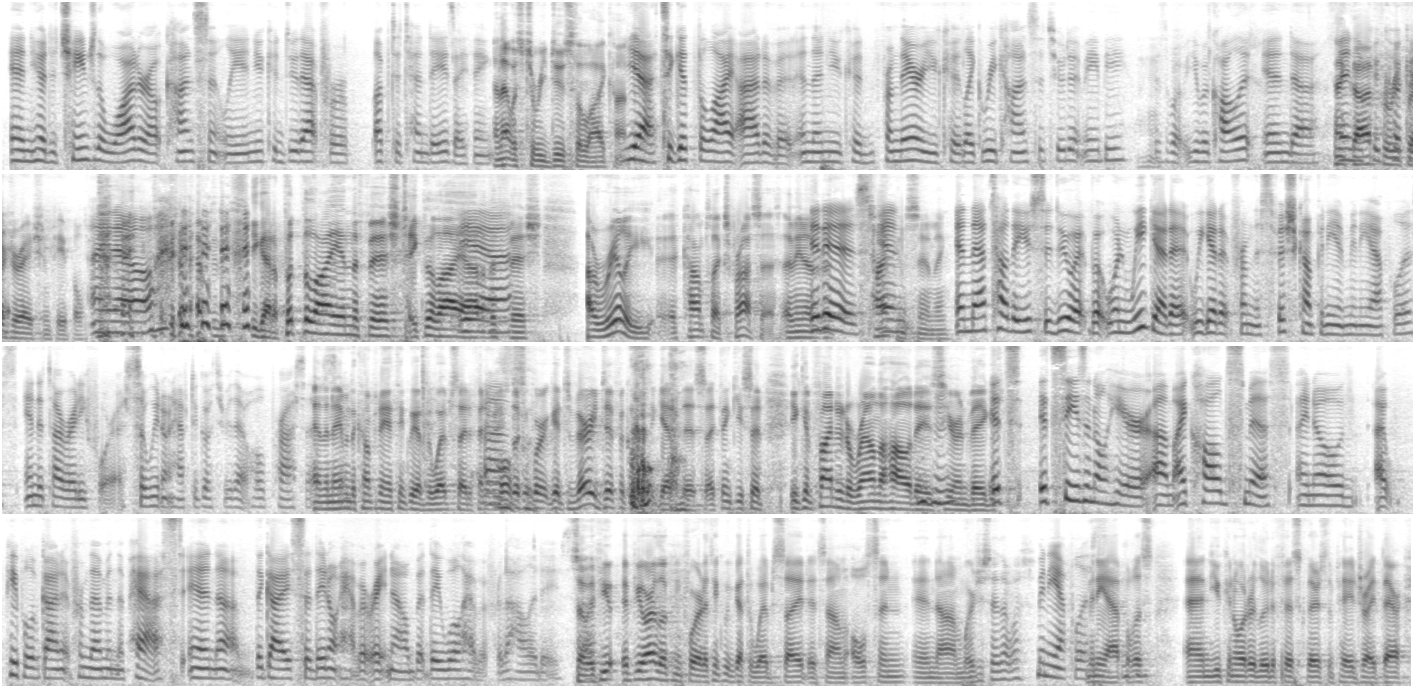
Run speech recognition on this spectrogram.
and you had to change the water out constantly, and you could do that for up to 10 days, I think. And that was to reduce the lye content. Yeah, to get the lye out of it, and then you could, from there, you could like reconstitute it, maybe is what you would call it, and uh, Mm-hmm. Thank God for refrigeration, people. I know. you got to put the lye in the fish, take the lye out of the fish. A really uh, complex process. I mean, It uh, time and, consuming. And that's how they used to do it. But when we get it, we get it from this fish company in Minneapolis, and it's already for us. So we don't have to go through that whole process. And the name of the company, I think we have the website. If anybody's Uh, looking for it, it's very difficult to get this. I think you said you can find it around the holidays here in Vegas. It's it's seasonal here. Um, I called Smith. I know I, people have gotten it from them in the past, and um, the guy said they don't have it right now, but they will have it for the holidays. so if you if you are looking for it, I think we've got the website. It's um, Olsen in um, where'd you say that was? Minneapolis. Minneapolis, Mm-hmm. and you can order lutefisk. There's the page right there.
